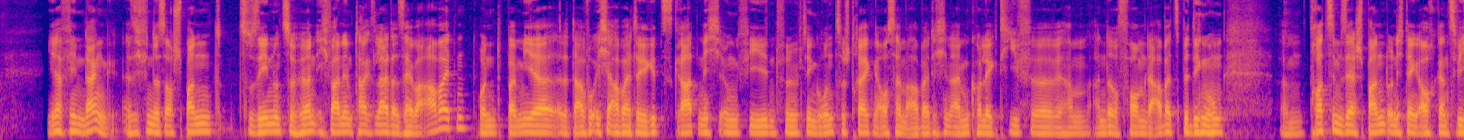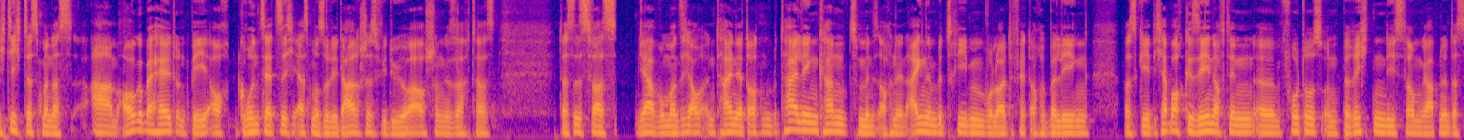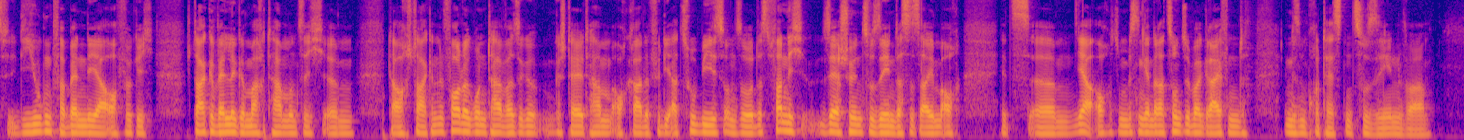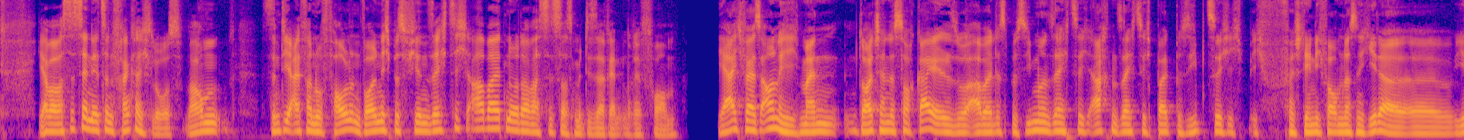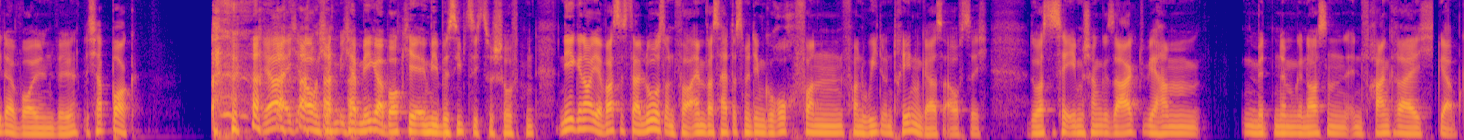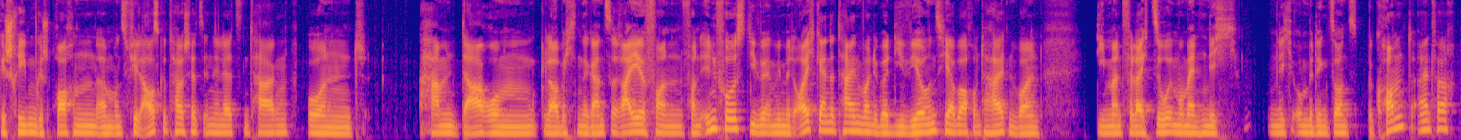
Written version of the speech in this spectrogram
Ja, vielen Dank. Also ich finde das auch spannend zu sehen und zu hören. Ich war an dem Tag leider selber arbeiten und bei mir, äh, da wo ich arbeite, gibt es gerade nicht irgendwie einen vernünftigen Grund zu streiken. Außerdem arbeite ich in einem Kollektiv. Äh, wir haben andere Formen der Arbeitsbedingungen. Ähm, trotzdem sehr spannend und ich denke auch ganz wichtig, dass man das A im Auge behält und B auch grundsätzlich erstmal solidarisch ist, wie du ja auch schon gesagt hast das ist was, ja, wo man sich auch in Teilen ja dort beteiligen kann, zumindest auch in den eigenen Betrieben, wo Leute vielleicht auch überlegen, was geht. Ich habe auch gesehen auf den äh, Fotos und Berichten, die es darum gab, ne, dass die Jugendverbände ja auch wirklich starke Welle gemacht haben und sich ähm, da auch stark in den Vordergrund teilweise ge gestellt haben, auch gerade für die Azubis und so. Das fand ich sehr schön zu sehen, dass es eben auch jetzt ähm, ja auch so ein bisschen generationsübergreifend in diesen Protesten zu sehen war. Ja, aber was ist denn jetzt in Frankreich los? Warum sind die einfach nur faul und wollen nicht bis 64 arbeiten oder was ist das mit dieser Rentenreform? Ja, ich weiß auch nicht. Ich meine, Deutschland ist doch geil. So arbeitest bis 67, 68, bald bis 70. Ich, ich verstehe nicht, warum das nicht jeder, äh, jeder wollen will. Ich hab Bock. ja, ich auch. Ich habe ich hab mega Bock, hier irgendwie bis 70 zu schuften. Nee, genau, ja, was ist da los? Und vor allem, was hat das mit dem Geruch von, von Weed und Tränengas auf sich? Du hast es ja eben schon gesagt, wir haben mit einem Genossen in Frankreich ja, geschrieben, gesprochen, ähm, uns viel ausgetauscht jetzt in den letzten Tagen und haben darum, glaube ich, eine ganze Reihe von, von Infos, die wir irgendwie mit euch gerne teilen wollen, über die wir uns hier aber auch unterhalten wollen, die man vielleicht so im Moment nicht, nicht unbedingt sonst bekommt einfach.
